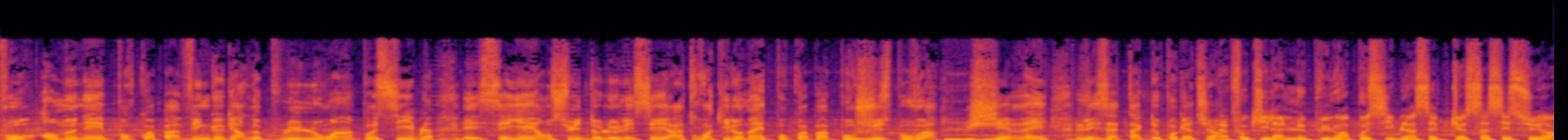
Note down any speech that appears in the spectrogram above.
pour emmener, pourquoi pas, Vingegaard le plus loin possible, essayer ensuite de le laisser à 3 km, pourquoi pas, pour juste pouvoir gérer les attaques de Pogacar. Il faut qu'il aille le plus loin possible, hein, Sepp Kuss, ça c'est sûr.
